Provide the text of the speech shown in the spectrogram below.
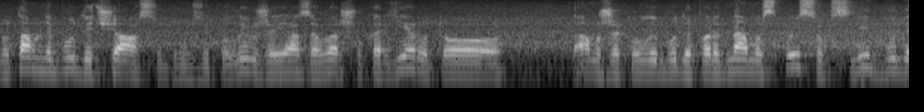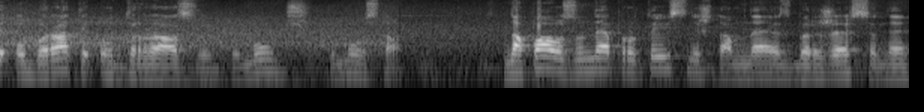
ну, там не буде часу, друзі. Коли вже я завершу кар'єру, то там вже, коли буде перед нами список, слід буде обирати одразу. Тому, тому ось так. На паузу не протиснеш, там не збережешся, не,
